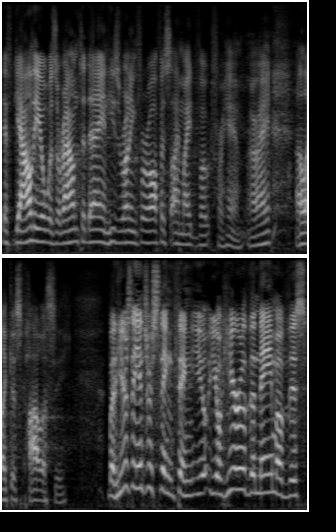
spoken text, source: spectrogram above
if Gallio was around today and he's running for office, I might vote for him, all right? I like his policy. But here's the interesting thing. You, will hear the name of this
